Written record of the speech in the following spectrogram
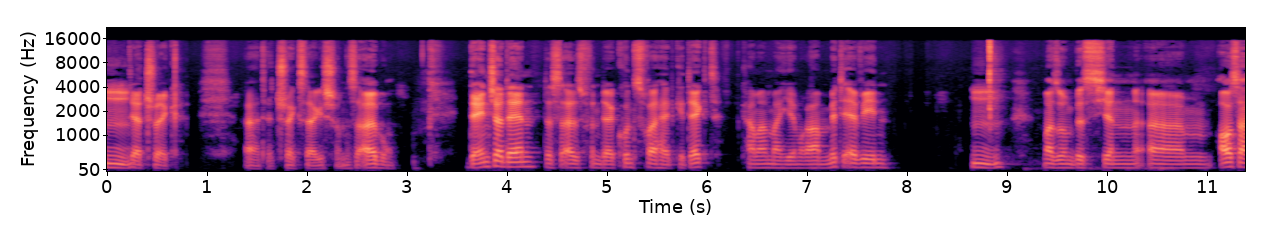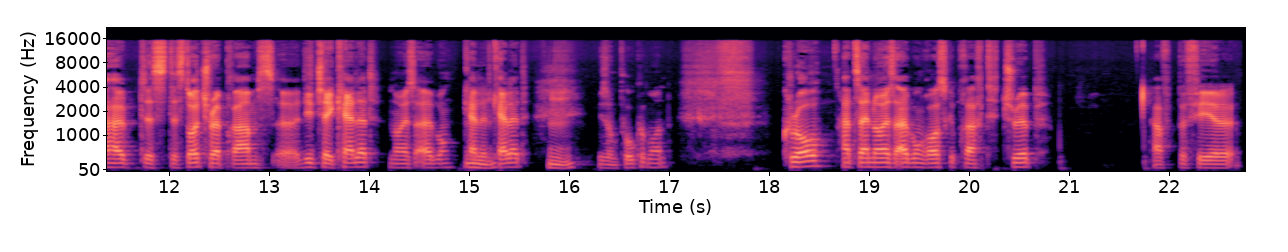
Mhm. der Track. Äh, der Track sage ich schon, das Album. Danger Dan, das ist alles von der Kunstfreiheit gedeckt, kann man mal hier im Rahmen mit erwähnen. Mhm. Mal so ein bisschen ähm, außerhalb des, des Deutschrap-Rahmens äh, DJ Khaled, neues Album. Khaled Mhm. Khaled, Mhm. wie so ein Pokémon. Crow hat sein neues Album rausgebracht, Trip, Haftbefehl,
